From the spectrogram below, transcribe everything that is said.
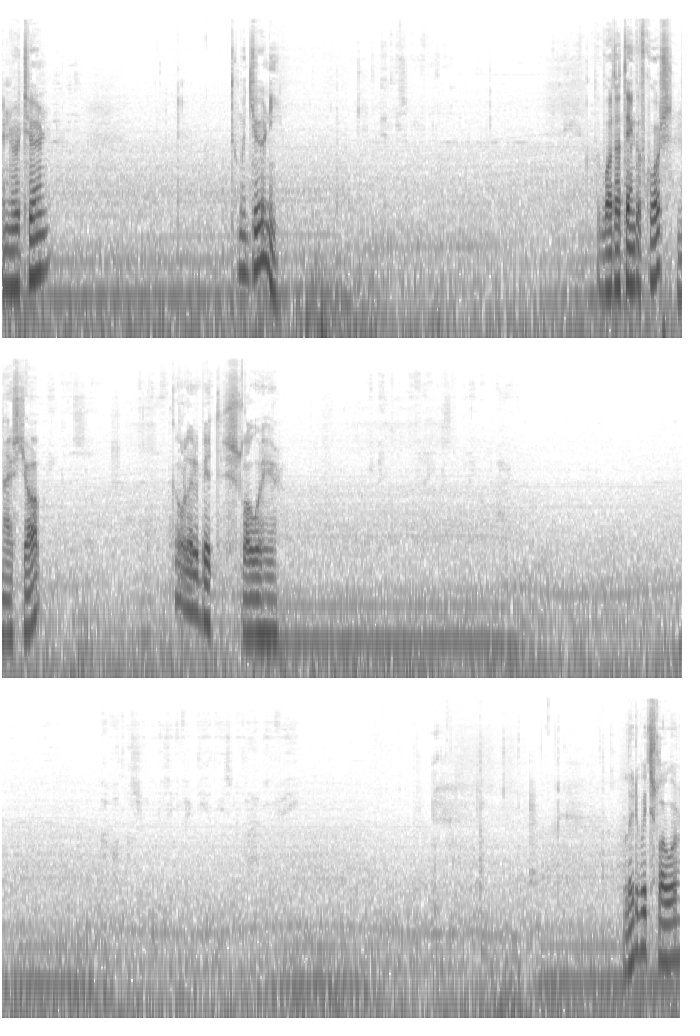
And return to my journey. The water tank of course, nice job. Go a little bit slower here. A little bit slower.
